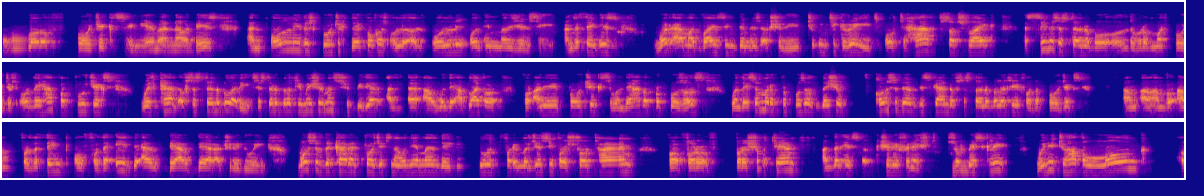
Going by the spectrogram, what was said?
a lot of projects in Yemen nowadays, and only this project they focus only on, only on emergency. And the thing is, what I'm advising them is actually to integrate or to have such like a semi-sustainable development project, or they have a projects with kind of sustainability. Sustainability measurements should be there uh, uh, when they apply for, for any projects, when they have a proposals, when they submit a proposal, they should consider this kind of sustainability for the projects um, um, um, for the thing or for the aid they are, they are they are actually doing. Most of the current projects now in Yemen they do it for emergency for a short time for for for a short term and then it's actually finished. So mm-hmm. basically, we need to have a long,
